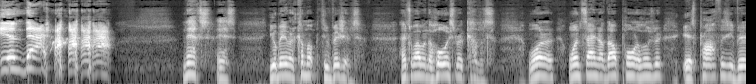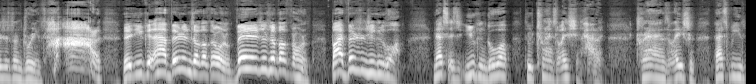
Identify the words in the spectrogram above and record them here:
in that. Next is you'll be able to come up through visions. That's why when the Holy Spirit comes, one one sign of the outpouring of the Holy Spirit is prophecy, visions, and dreams. Ha! That you can have visions of the throne, visions of the throne. By visions you can go up. Next is you can go up through translation. Hallelujah translation. That's being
